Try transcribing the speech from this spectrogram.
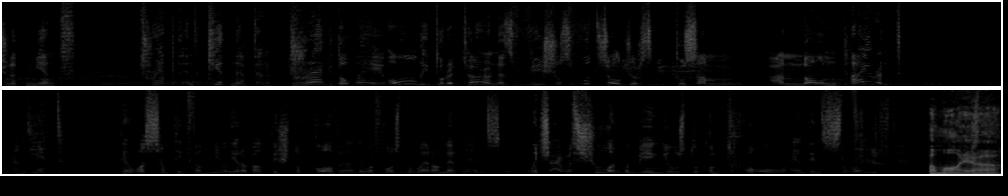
Unfortunate Menkv. Trapped and kidnapped and dragged away, only to return as vicious foot soldiers to some unknown tyrant. And yet, there was something familiar about the shtukovina they were forced to wear on their heads, which I was sure were being used to control and enslave them. Oh my uh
